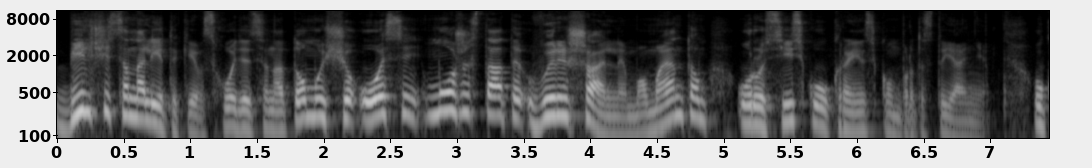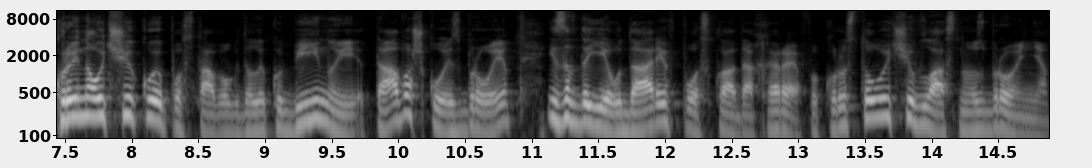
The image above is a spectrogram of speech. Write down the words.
Більшість аналітиків сходяться на тому, що осінь може стати вирішальним моментом у російсько-українському протистоянні. Україна очікує поставок далекобійної та важкої зброї і завдає ударів по складах РФ, використовуючи власне озброєння,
